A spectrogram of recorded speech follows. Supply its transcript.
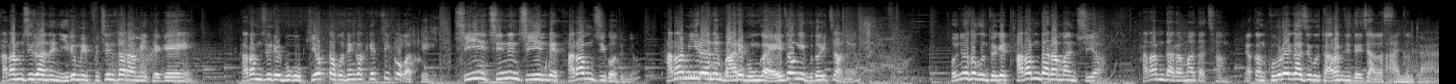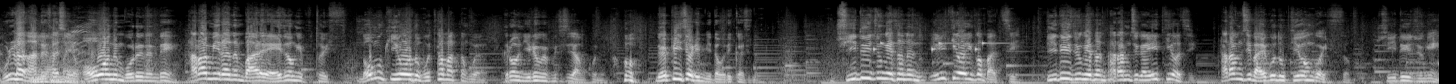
다람쥐라는 이름을 붙인 사람이 되게 다람쥐를 보고 귀엽다고 생각했을 것 같아. 쥐, 쥐는 쥐인데 다람쥐거든요? 다람이라는 말에 뭔가 애정이 묻어있지 않아요? 저 녀석은 되게 다람다람한 쥐야. 다람다람하다 참. 약간 그래가지고 다람쥐 되지 않았을까? 아니다. 몰라 나는. 사실 어원은 모르는데 다람이라는 말에 애정이 붙어있어. 너무 귀여워서 못 참았던 거야. 그런 이름을 붙이지 않고는. 뇌피셜입니다 어디까지는. 쥐들 중에서는 1티어인 건 맞지. 쥐들 중에선 다람쥐가 1티어지. 다람쥐 말고도 귀여운 거 있어. 쥐들 중에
